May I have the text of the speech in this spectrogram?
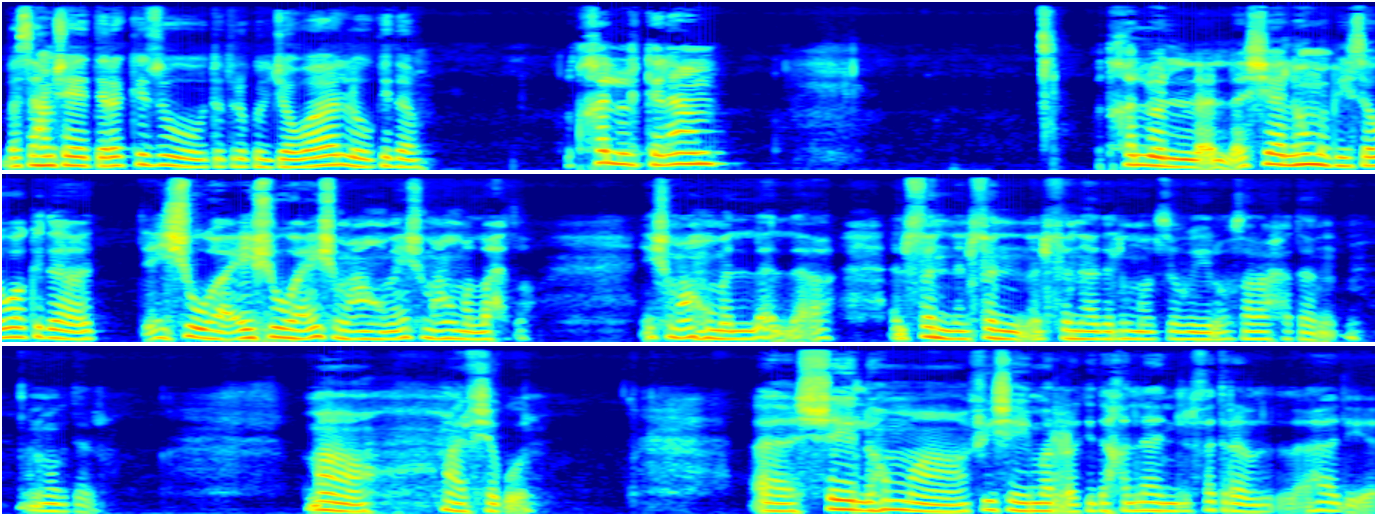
بس أهم شيء تركزوا وتتركوا الجوال وكده. وتخلوا الكلام وتخلوا الأشياء اللي هم بيسووها كده عيشوها عيشوها عيشوا معاهم عيشوا معاهم اللحظة. عيشوا معاهم الفن الفن الفن هذا اللي هم مسوينه صراحة. أنا ما أقدر ما ما أعرف شو أقول. الشيء اللي هم في شيء مرة كده خلاني الفترة هذه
